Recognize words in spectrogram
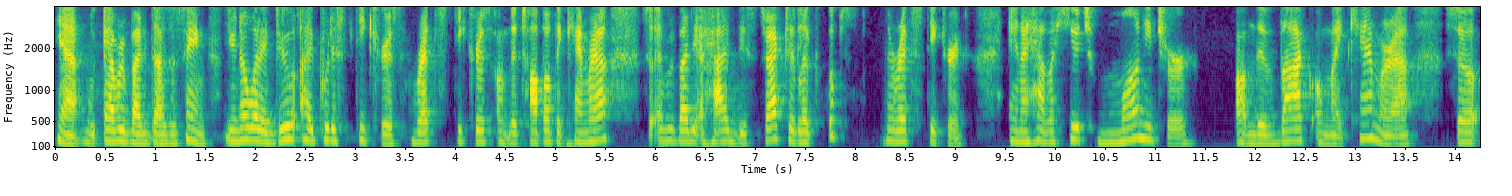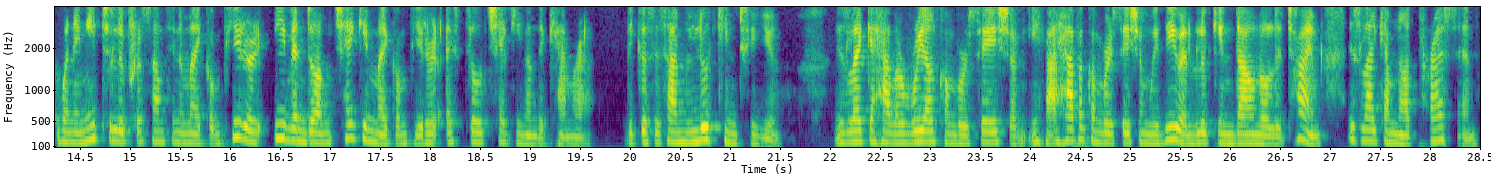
yeah everybody does the same. You know what i do? I put stickers red stickers on the top of the camera so everybody i had distracted like oops the red sticker. And i have a huge monitor on the back of my camera. So when I need to look for something on my computer, even though I'm checking my computer, I still checking on the camera because as I'm looking to you, it's like I have a real conversation. If I have a conversation with you and looking down all the time, it's like I'm not present.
